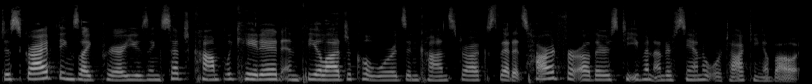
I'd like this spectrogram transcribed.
describe things like prayer using such complicated and theological words and constructs that it's hard for others to even understand what we're talking about.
